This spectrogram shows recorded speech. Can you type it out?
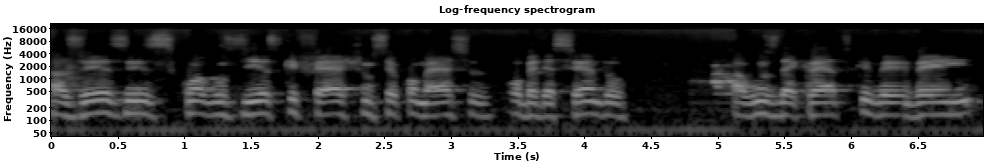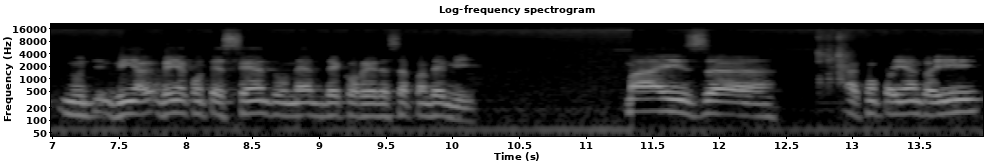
às vezes com alguns dias que fecham seu comércio obedecendo alguns decretos que vêm vem, acontecendo né, no decorrer dessa pandemia. Mas, uh, acompanhando aí,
